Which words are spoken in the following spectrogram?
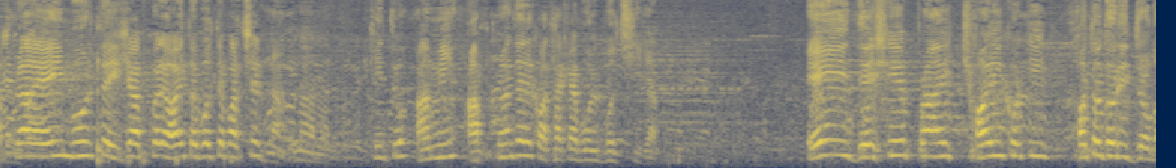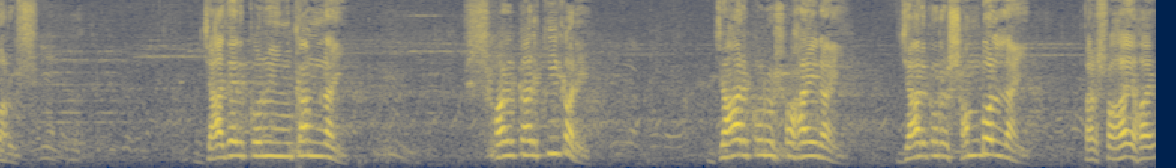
আপনারা এই মুহূর্তে হিসাব করে হয়তো বলতে পারছেন না না না। কিন্তু আমি আপনাদের কথা কেবল বলছিলাম এই দেশে প্রায় ছয় কোটি হতদরিদ্র মানুষ। যাদের কোনো ইনকাম নাই। সরকার কি করে? যার কোনো সহায় নাই, যার কোনো সম্বল নাই, তার সহায় হয়।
